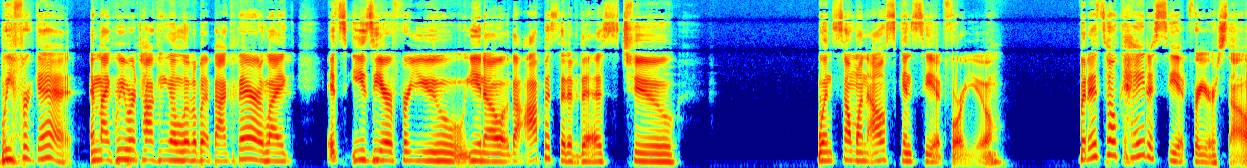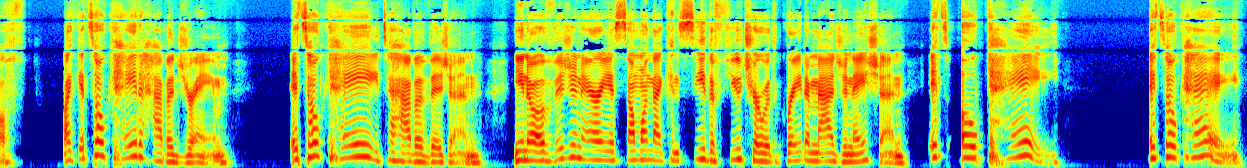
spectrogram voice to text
We forget. And like we were talking a little bit back there, like it's easier for you, you know, the opposite of this to when someone else can see it for you. But it's okay to see it for yourself. Like it's okay to have a dream. It's okay to have a vision. You know, a visionary is someone that can see the future with great imagination. It's okay. It's okay,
